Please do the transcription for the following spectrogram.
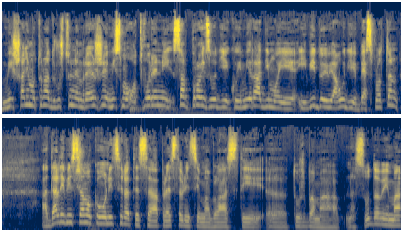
Mi šaljemo to na društvene mreže, mi smo otvoreni, sav proizvod je koji mi radimo je i video i audio je besplatan, A da li vi samo komunicirate sa predstavnicima vlasti e, tužbama na sudovima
